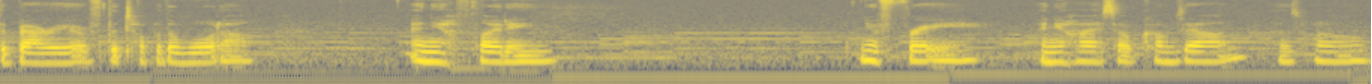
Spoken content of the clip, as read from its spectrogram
the barrier of the top of the water and you're floating. You're free, and your higher self comes out as well.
